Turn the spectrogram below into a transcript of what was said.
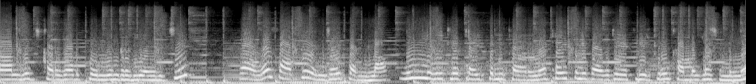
நான்வெஜ் கருவாடு பொரியல் ரெடி ஆயிடுச்சு வாங்க சாப்பிட்டு என்ஜாய் பண்ணலாம். நீங்களும் வீட்டில் ட்ரை பண்ணி பாருங்க. ட்ரை பண்ணி பார்த்துட்டு எப்படி இருக்குன்னு கமெண்ட்ல சொல்லுங்க.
